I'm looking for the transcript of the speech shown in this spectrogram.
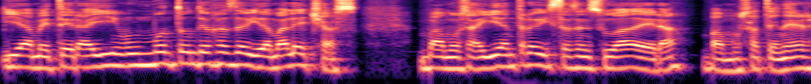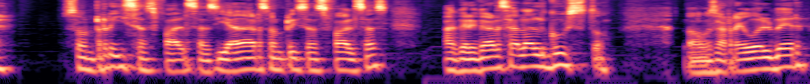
y a meter ahí un montón de hojas de vida mal hechas. Vamos a ir a entrevistas en sudadera. Vamos a tener sonrisas falsas y a dar sonrisas falsas. Agregar sal al gusto. Lo vamos a revolver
